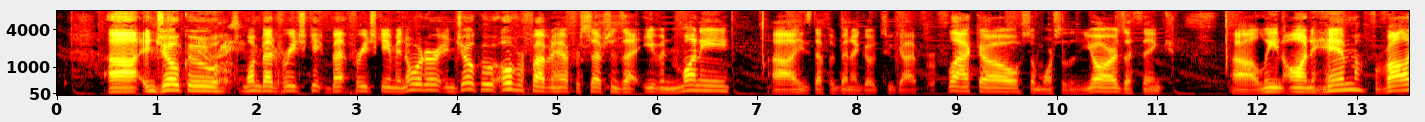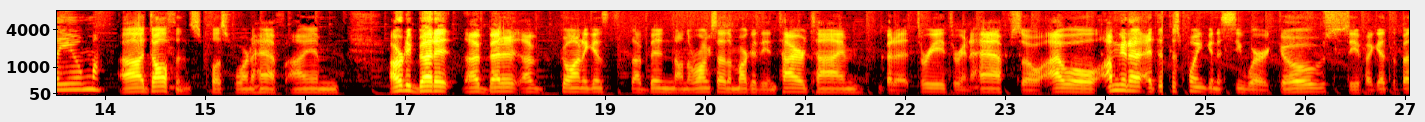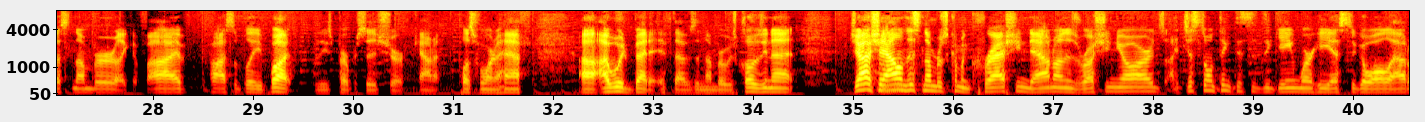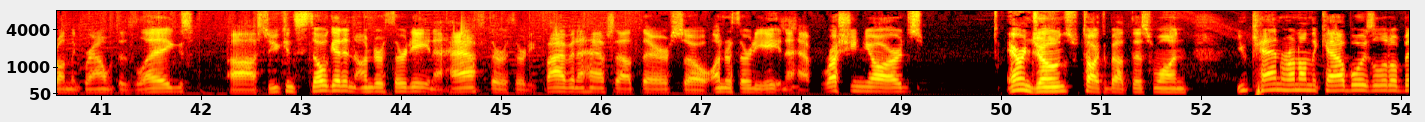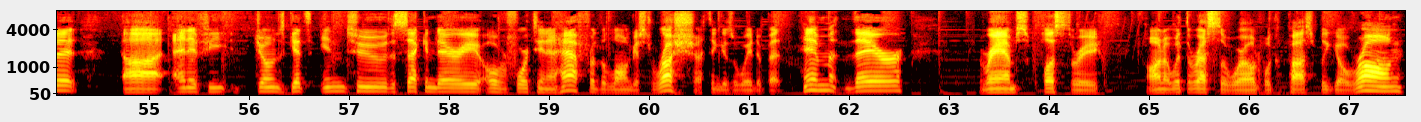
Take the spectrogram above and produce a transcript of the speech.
Uh, Njoku, yeah, right. one bet for each game, bet for each game in order. Njoku over five and a half receptions at even money. Uh, he's definitely been a go-to guy for Flacco, so more so than yards. I think uh, lean on him for volume. Uh, Dolphins plus four and a half. I am I already bet it. I've bet it. I've gone against. I've been on the wrong side of the market the entire time. Bet at three, three and a half. So I will. I'm gonna at this point gonna see where it goes. See if I get the best number, like a five possibly. But for these purposes, sure, count it plus four and a half. Uh, I would bet it if that was the number it was closing at. Josh mm-hmm. Allen, this number's coming crashing down on his rushing yards. I just don't think this is the game where he has to go all out on the ground with his legs. Uh, so you can still get an under 38 and a half. There are 35 and a halfs out there. So under 38 and a half rushing yards. Aaron Jones, we talked about this one. You can run on the Cowboys a little bit. Uh, and if he Jones gets into the secondary over 14 and a half for the longest rush, I think is a way to bet him there. Rams plus three on it with the rest of the world. What could possibly go wrong?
